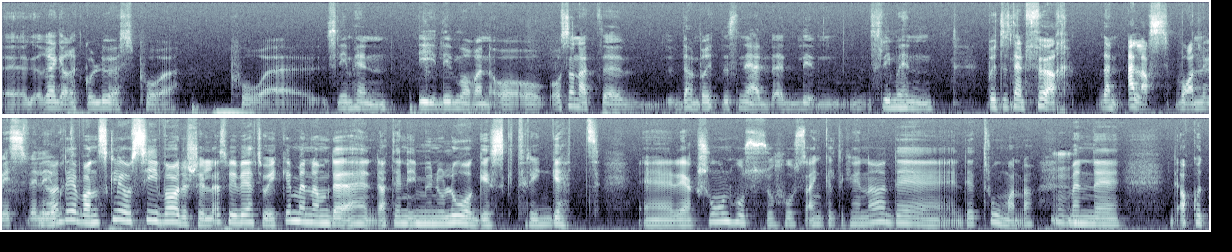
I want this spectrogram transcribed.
eh, regelrett går løs på, på slimhinnen i livmoren, og, og, og sånn at den brytes ned li- Slimhinnen brytes ned før den ellers vanligvis ville gjort. Ja. Det er vanskelig å si hva det skyldes, vi vet jo ikke. Men om det er, at det er en immunologisk trigget eh, reaksjon hos, hos enkelte kvinner, det, det tror man, da. Mm. Men eh, akkurat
